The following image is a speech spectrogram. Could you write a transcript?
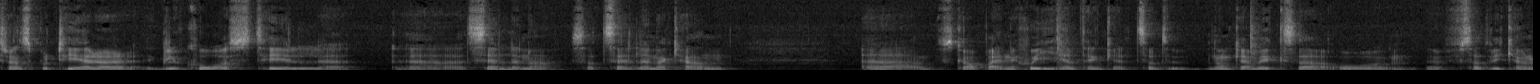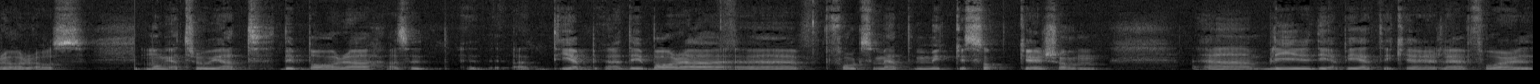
transporterar glukos till uh, cellerna så att cellerna kan uh, skapa energi helt enkelt så att de kan växa och eh, så att vi kan röra oss. Många tror ju att det är bara, alltså, det, det är bara uh, folk som äter mycket socker som blir diabetiker eller får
